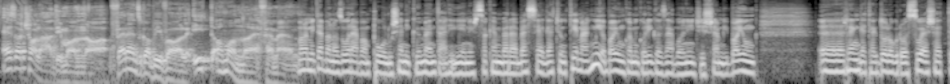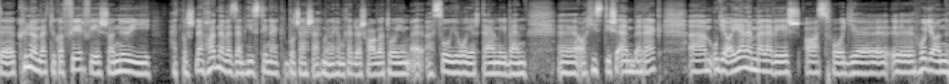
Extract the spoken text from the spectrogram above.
Ez a Családi Manna, Ferenc Gabival, itt a Manna FM-en. Valamint ebben az órában Pólus Enikő mentálhigiénis szakemberrel beszélgetünk. Témánk mi a bajunk, amikor igazából nincs is semmi bajunk rengeteg dologról szó esett, különvettük a férfi és a női hát most ne, hadd nevezzem hisztinek, bocsássák meg nekem, kedves hallgatóim, a szó jó értelmében a hisztis emberek. Ugye a jelenbelevés az, hogy hogyan,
